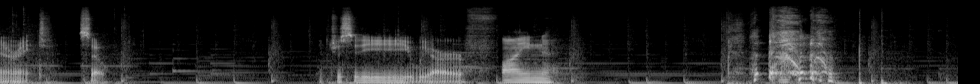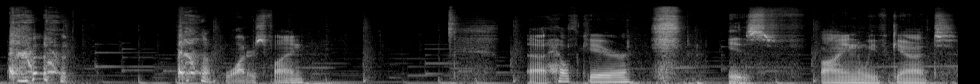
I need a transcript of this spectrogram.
Alright. So, electricity, we are fine. Water's fine. Uh, healthcare is fine. We've got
